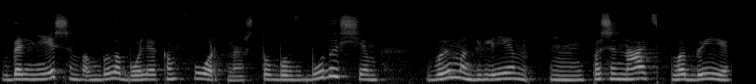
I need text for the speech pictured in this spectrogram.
в дальнейшем вам было более комфортно, чтобы в будущем вы могли пожинать плоды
